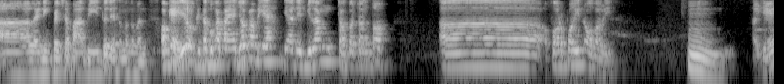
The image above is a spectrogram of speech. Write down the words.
uh, landing page Pak Abi itu deh teman-teman. Oke, yuk kita buka tanya jawab Abi ya. Dia ada bilang contoh-contoh uh, 4.0 Pak Abi. Hmm. Oke. Okay.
